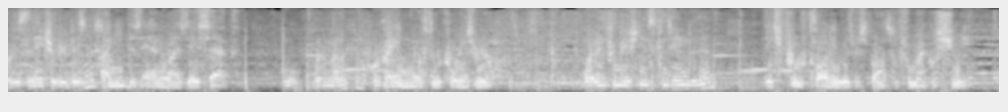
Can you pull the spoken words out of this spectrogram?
What is the nature of your business? I need this analyzed ASAP. Well, what am I looking for? I need to know if the recording's real. What information is contained within? It's proof Claudia was responsible for Michael's shooting.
